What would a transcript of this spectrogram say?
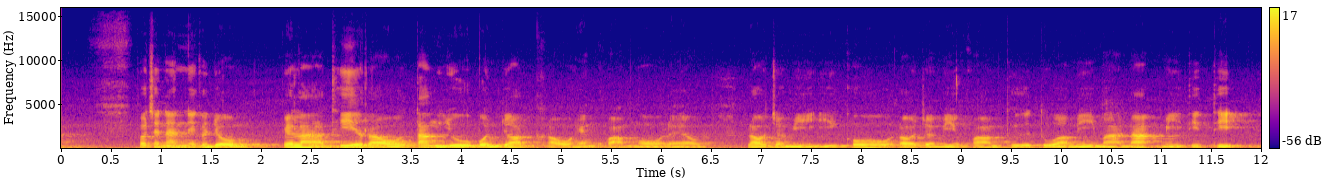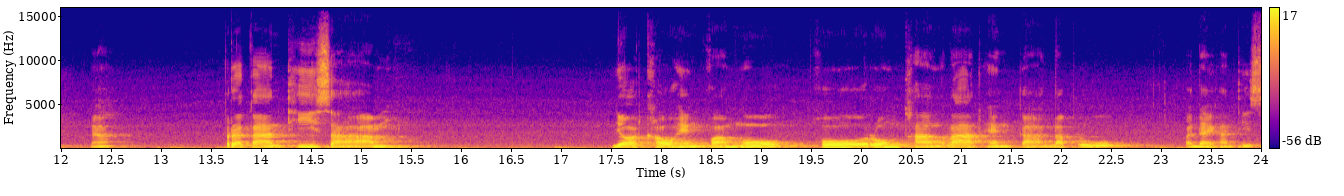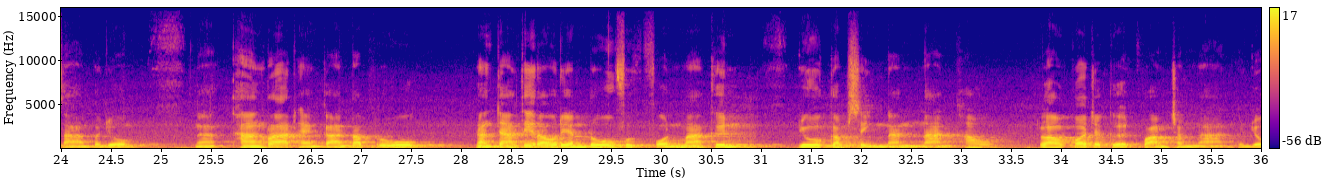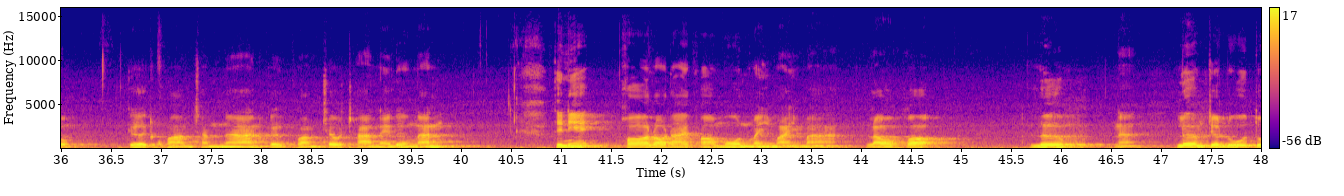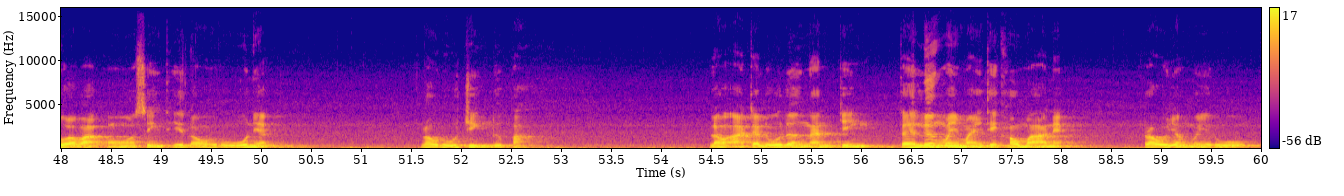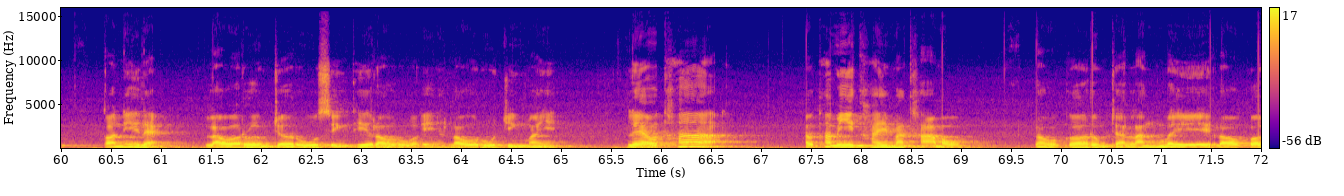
เพราะฉะนั้นเนี่ยคุณโยมเวลาที่เราตั้งอยู่บนยอดเขาแห่งความโง่แล้ว เราจะมีอีโก้ เราจะมีความถือตัวมีมานะมีทิฏฐินะประการที่สามยอดเขาแห่งความโง่โพลงทางลาดแห่งการรับรู้ บันไดขั้นที่สามคุณโยมนะทางลาดแห่งการรับรู้ หลังจากที่เราเรียนรู้ฝึกฝนมากขึ้น อยู่กับสิ่งนั้นนานเข้า เราก็จะเกิดความชำนาญคุณโยม เกิดความชำนาญ เกิดความเชี่ยวชาญในเรื่องนั้น ทีนี้พอเราได้ข้อมูลใหม่ ๆมา เราก็เริ่มนะเริ่มจะรู้ตัวว่าอ๋อสิ่งที่เรารู้เนี่ย เรารู้จริงหรือเปล่า เราอาจจะรู้เรื่องนั้นจริง แต่เรื่องใหม่ ๆ ที่เข้ามาเนี่ย เรายังไม่รู้ ตอนนี้แหละ เราเริ่มจะรู้สิ่งที่เรารู้เอ๊ะเรารู้จริงไหม แล้วถ้าแล้วถ้ามีใครมาถามเรา เราก็เริ่มจะลังเล เราก็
